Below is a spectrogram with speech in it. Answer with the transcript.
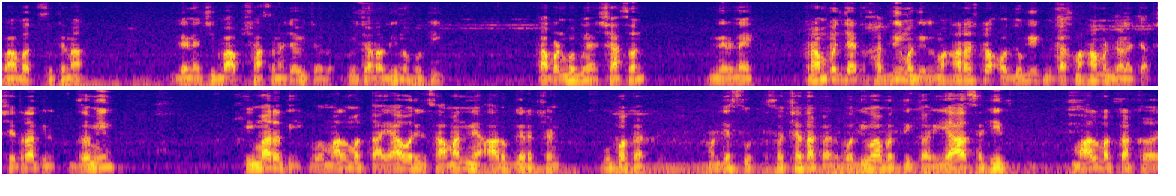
बाबत सूचना देण्याची बाब शासनाच्या विचार विचाराधीन होती. आपण बघूया शासन निर्णय. ग्रामपंचायत हद्दीमधील महाराष्ट्र औद्योगिक विकास महामंडळाच्या क्षेत्रातील जमीन इमारती व मालमत्ता यावरील सामान्य आरोग्य रक्षण उपकर म्हणजे स्वच्छता कर व दिवाबत्ती कर यासहित मालमत्ता कर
